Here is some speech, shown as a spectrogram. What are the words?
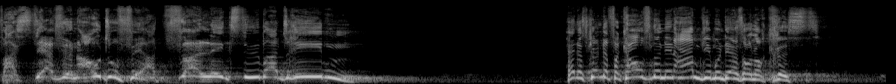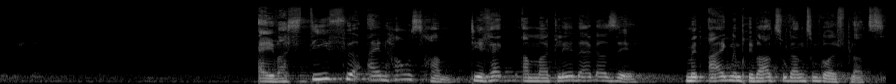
Was der für ein Auto fährt, völligst übertrieben. Hey, das könnte er verkaufen und den Arm geben und der ist auch noch Christ. Ey, was die für ein Haus haben, direkt am Markleberger See, mit eigenem Privatzugang zum Golfplatz.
